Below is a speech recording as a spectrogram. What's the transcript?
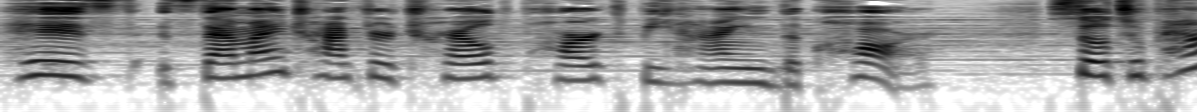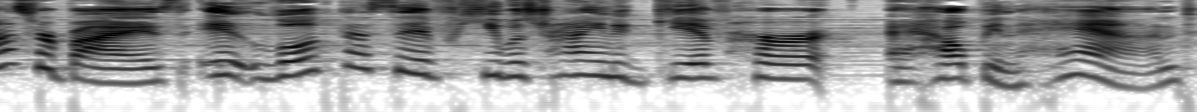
His semi tractor trailed parked behind the car. So to passerbys, it looked as if he was trying to give her a helping hand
